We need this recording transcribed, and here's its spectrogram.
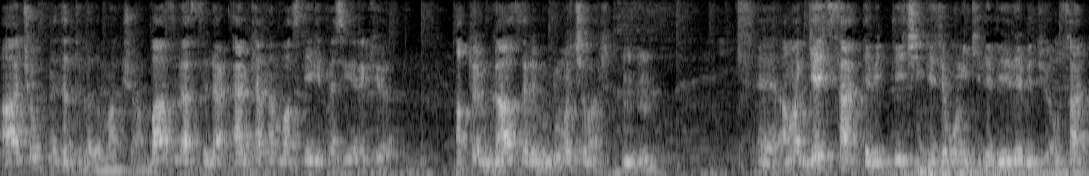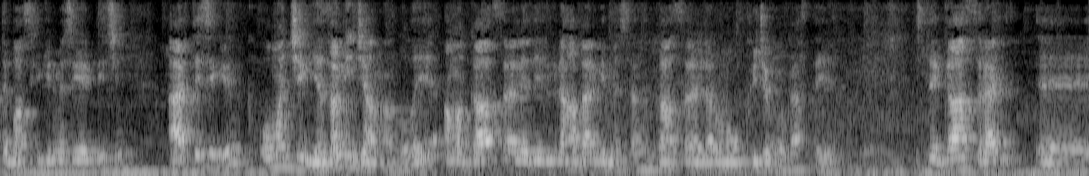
Aa çok net hatırladım bak şu an. Bazı gazeteler erkenden baskıya gitmesi gerekiyor. Atıyorum Galatasaray'ın bugün maçı var. Ee, ama geç saatte bittiği için gece 12'de 1'de bitiyor. O saatte baskı girmesi gerektiği için ertesi gün o maçı yazamayacağından dolayı ama Galatasaray'la ilgili haber girmesi lazım. Galatasaraylılar onu okuyacak o gazeteyi. İşte Galatasaray eee,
